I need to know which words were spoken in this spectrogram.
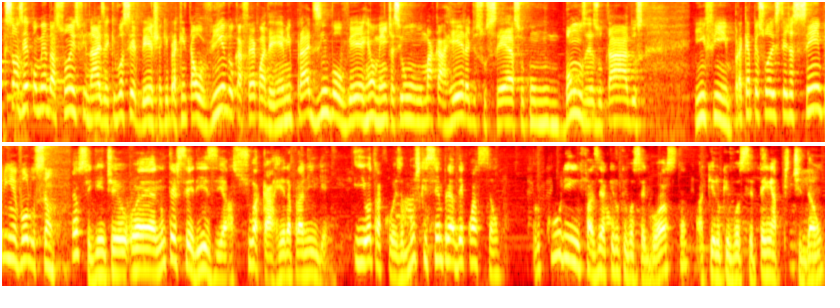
Que são as recomendações finais que você deixa aqui para quem está ouvindo o Café com ADM para desenvolver realmente assim uma carreira de sucesso com bons resultados? Enfim, para que a pessoa esteja sempre em evolução. É o seguinte, eu, é, não terceirize a sua carreira para ninguém. E outra coisa, busque sempre adequação. Procure fazer aquilo que você gosta, aquilo que você tem aptidão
